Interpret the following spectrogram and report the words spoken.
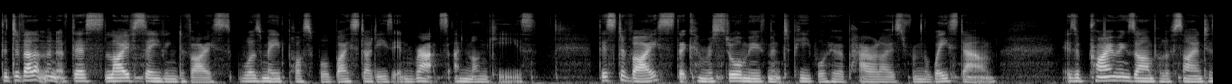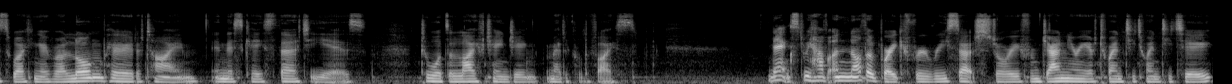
The development of this life saving device was made possible by studies in rats and monkeys. This device, that can restore movement to people who are paralysed from the waist down, is a prime example of scientists working over a long period of time, in this case 30 years, towards a life changing medical device. Next, we have another breakthrough research story from January of 2022,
